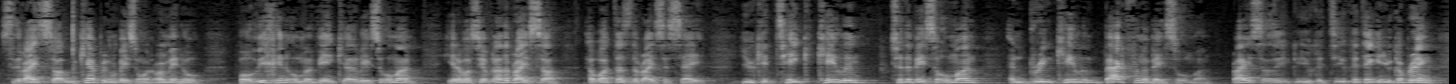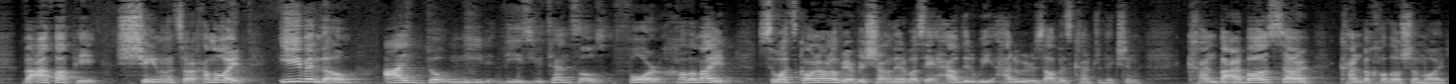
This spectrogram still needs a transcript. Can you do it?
So the right, so we can't bring from base Uman or Minu. Molichin umavin kelim base Uman. Yet you have another brisa, and what does the brisa say? You could take kelim to the base of Uman and bring Kalim back from the base Uman. Right? So you, could you could take it, you could bring Va'afapi Shein Even though I don't need these utensils for Chalamayid. So what's going on over here? Vishan there. We'll say, how did we how do we resolve this contradiction? Kan ba'arba kan b'chalosh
